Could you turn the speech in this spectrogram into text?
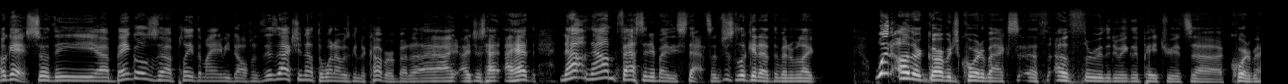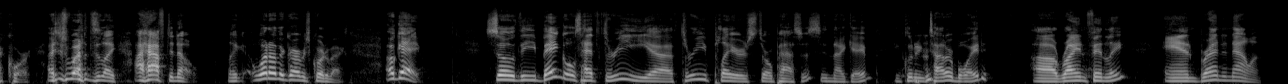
Okay, so the uh, Bengals uh, played the Miami Dolphins. This is actually not the one I was going to cover, but I, I just had I had now now I'm fascinated by these stats. I'm just looking at them and I'm like, what other garbage quarterbacks uh, th- out through the New England Patriots uh, quarterback corps? I just wanted to like I have to know like what other garbage quarterbacks? Okay, so the Bengals had three uh, three players throw passes in that game, including Tyler Boyd, uh, Ryan Finley, and Brandon Allen.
